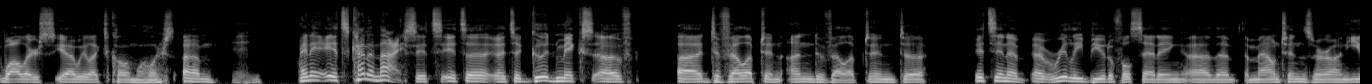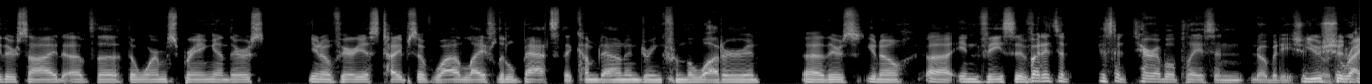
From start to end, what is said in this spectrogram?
wallers yeah we like to call them wallers um Mhm. and it, it's kind of nice it's it's a it's a good mix of uh developed and undeveloped and uh it's in a, a really beautiful setting uh the the mountains are on either side of the the warm spring and there's you know various types of wildlife little bats that come down and drink from the water and uh there's you know uh invasive But it's a it's a terrible place, and nobody should. you go should there. Right,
